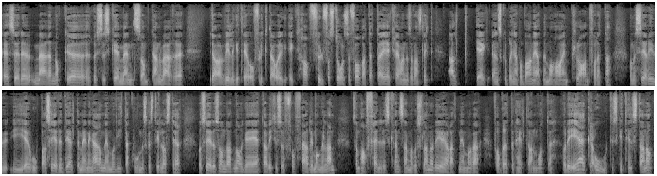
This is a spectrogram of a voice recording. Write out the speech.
eh, så er det mer enn nok eh, russiske menn som kan være ja, villige til å flykte. Og jeg, jeg har full forståelse for at dette er krevende og vanskelig. Alt jeg ønsker å bringe på banen, er at vi må ha en plan for dette. Og vi ser i, i Europa så er det delte meninger, og vi må vite hvor vi skal stille oss der. Og så er det sånn at Norge er et av ikke så forferdelig mange land som har felles grenser med Russland, og det gjør at vi må være forberedt på en helt annen måte. Og det er kaotiske tilstander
